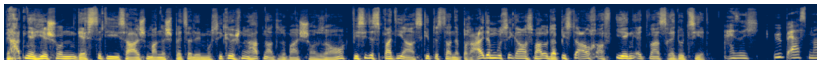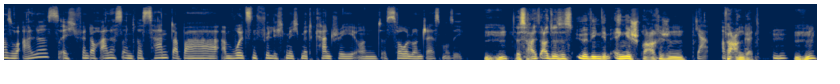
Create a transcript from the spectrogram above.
Wir hatten ja hier schon Gäste, die, sage ich mal, eine spezielle Musikrichtung hatten, also zum Beispiel Chanson. Wie sieht es bei dir aus? Gibt es da eine breite Musikauswahl oder bist du auch auf irgendetwas reduziert? Also ich übe erstmal so alles. Ich finde auch alles interessant, aber am wohlsten fühle ich mich mit Country und Soul und Jazzmusik. Mhm. Das heißt also, es ist überwiegend im Englischsprachigen ja, verankert. Mhm. Mhm.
